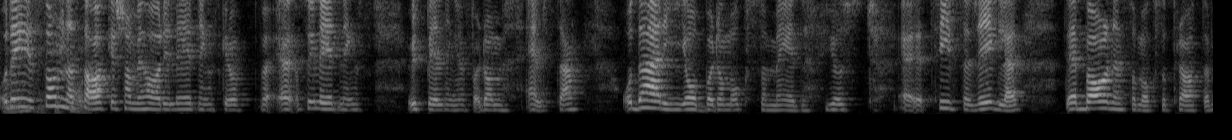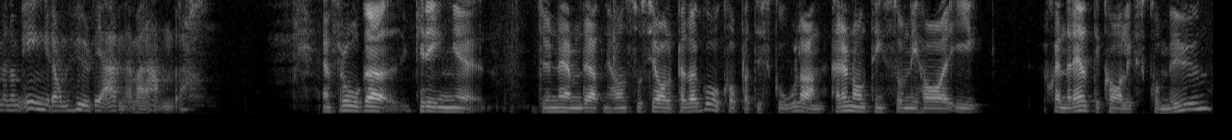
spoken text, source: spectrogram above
Och det är ju mm, sådana saker som vi har i ledningsgrupp, alltså i utbildningen för de äldsta. Och där jobbar de också med just eh, trivselregler. Det är barnen som också pratar med de yngre om hur vi är med varandra. En fråga kring, eh, du nämnde att ni har en socialpedagog kopplat till skolan. Är det någonting som ni har i generellt i Kalix kommun?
